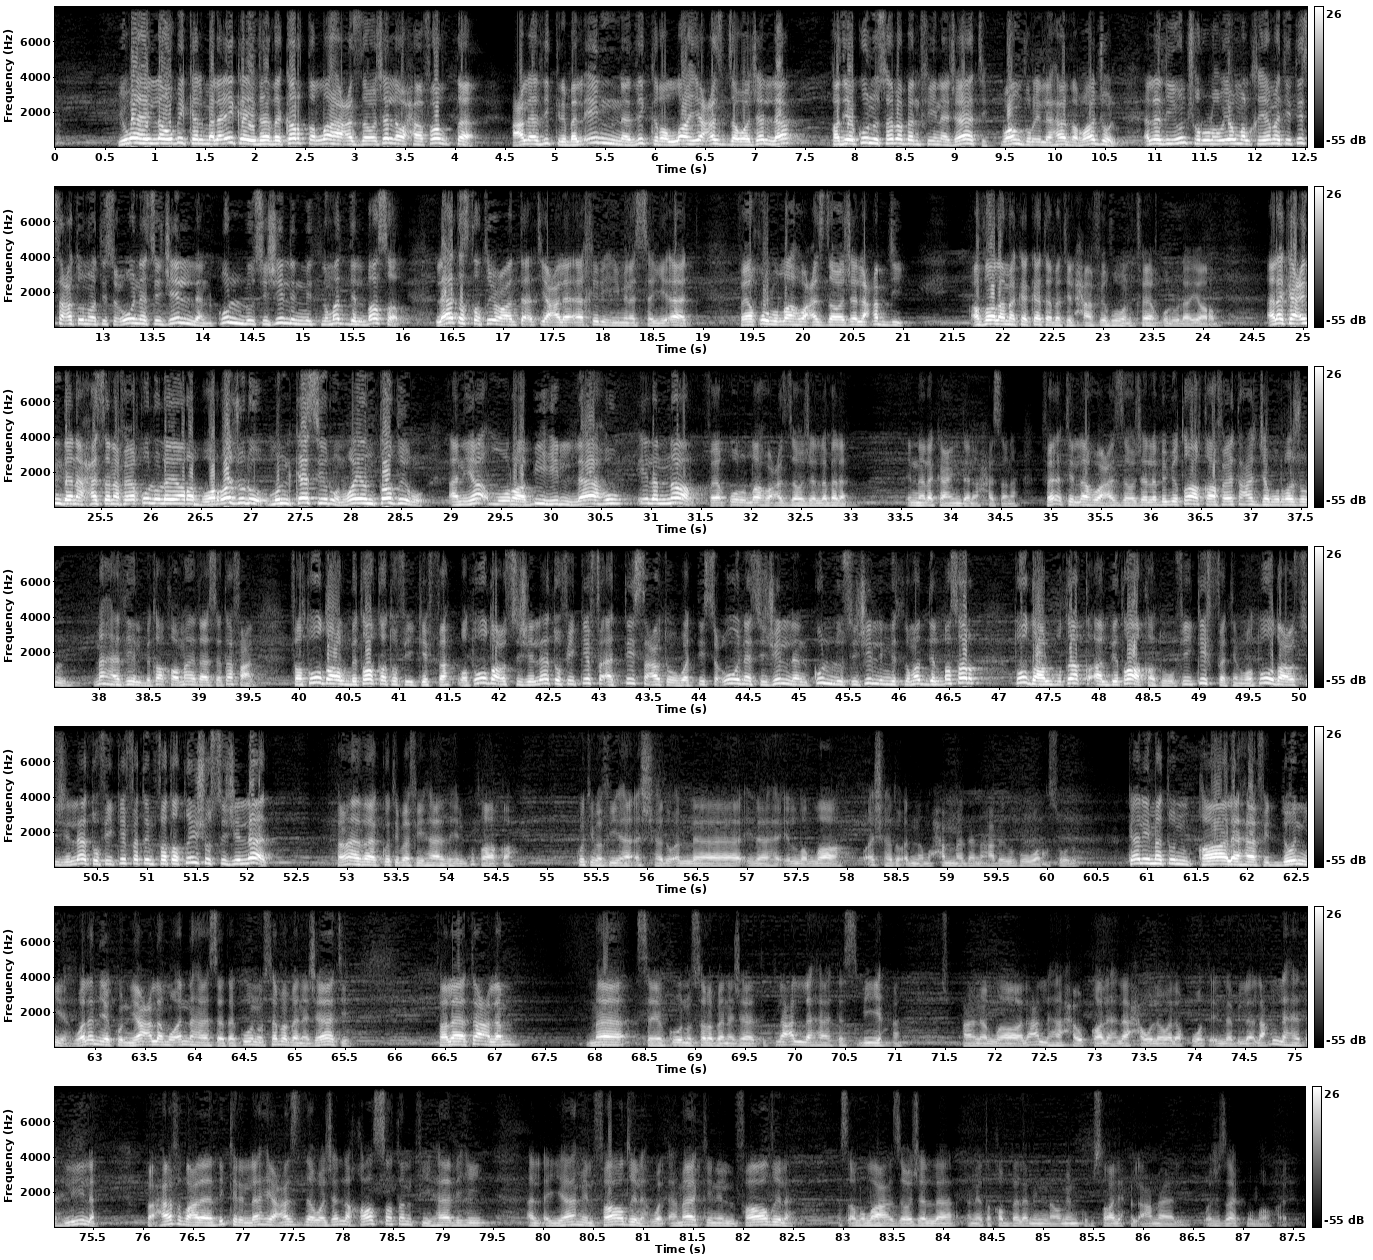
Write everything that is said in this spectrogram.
يباهي الله بك الملائكة إذا ذكرت الله عز وجل وحافظت على ذكر بل إن ذكر الله عز وجل قد يكون سببا في نجاتك. وانظر إلى هذا الرجل الذي ينشر له يوم القيامة تسعة وتسعون سجلا كل سجل مثل مد البصر. لا تستطيع أن تأتي على آخره من السيئات. فيقول الله عز وجل عبدي أظلمك كتبت الحافظون. فيقول لا يا رب. ألك عندنا حسنة؟ فيقول لا يا رب. والرجل منكسر وينتظر أن يأمر به الله إلى النار. فيقول الله عز وجل بلى. إن لك عندنا حسنة. فيأتي الله عز وجل ببطاقة فيتعجب الرجل. ما هذه البطاقة وماذا ستفعل؟ فتوضع البطاقة في كفة وتوضع السجلات في كفة التسعة والتسعون سجلا كل سجل مثل مد البصر. توضع البطاقة, البطاقة في كفة وتوضع السجلات في كفة فتطيش السجلات. فماذا كتب في هذه البطاقة؟ كتب فيها أشهد أن لا إله إلا الله وأشهد أن محمدا عبده ورسوله. كلمة قالها في الدنيا ولم يكن يعلم أنها ستكون سبب نجاته. فلا تعلم ما سيكون سبب نجاتك. لعلها تسبيحة. سبحان الله. لعلها حوقالة لا حول ولا قوة إلا بالله. لعلها تهليلة فحافظ على ذكر الله عز وجل خاصة في هذه الأيام الفاضلة والأماكن الفاضلة. أسأل الله عز وجل أن يتقبل منا ومنكم صالح الأعمال. وجزاكم الله خير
